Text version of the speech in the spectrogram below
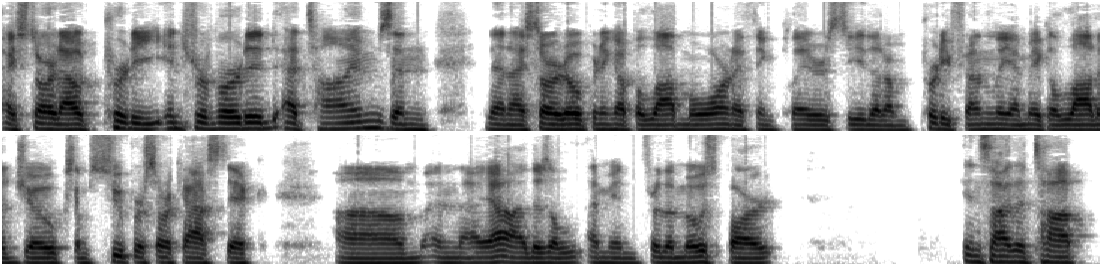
I started out pretty introverted at times, and then I started opening up a lot more. And I think players see that I'm pretty friendly. I make a lot of jokes. I'm super sarcastic. Um, and uh, yeah, there's a, I mean, for the most part, inside the top,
